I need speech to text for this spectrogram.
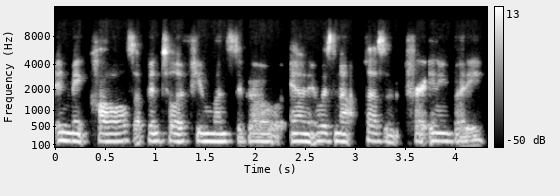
and make calls up until a few months ago, and it was not pleasant for anybody.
